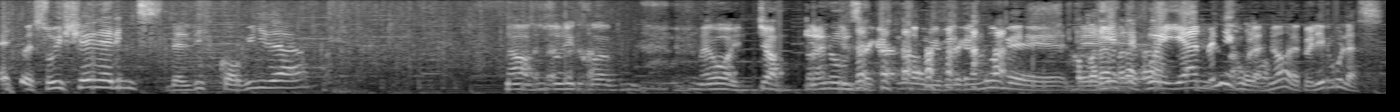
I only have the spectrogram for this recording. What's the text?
Esto es Sui Generis del disco Vida. No, es un hijo de... Me voy, ya, renuncio. Hipercandombe, hipercandombe de, No, pará, fue. Ian. De películas, ¿no? De películas.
